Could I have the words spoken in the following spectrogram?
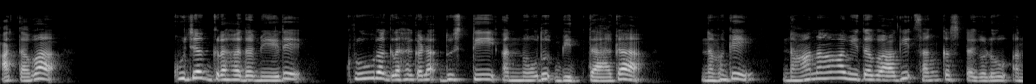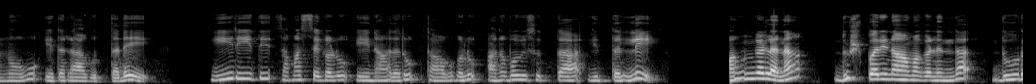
ಅಥವಾ ಕುಜಗ್ರಹದ ಮೇಲೆ ಕ್ರೂರ ಗ್ರಹಗಳ ದೃಷ್ಟಿ ಅನ್ನೋದು ಬಿದ್ದಾಗ ನಮಗೆ ನಾನಾ ವಿಧವಾಗಿ ಸಂಕಷ್ಟಗಳು ಅನ್ನೋವು ಎದುರಾಗುತ್ತದೆ. ಈ ರೀತಿ ಸಮಸ್ಯೆಗಳು ಏನಾದರೂ ತಾವುಗಳು ಅನುಭವಿಸುತ್ತಾ ಇದ್ದಲ್ಲಿ ಮಂಗಳನ ದುಷ್ಪರಿಣಾಮಗಳಿಂದ ದೂರ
